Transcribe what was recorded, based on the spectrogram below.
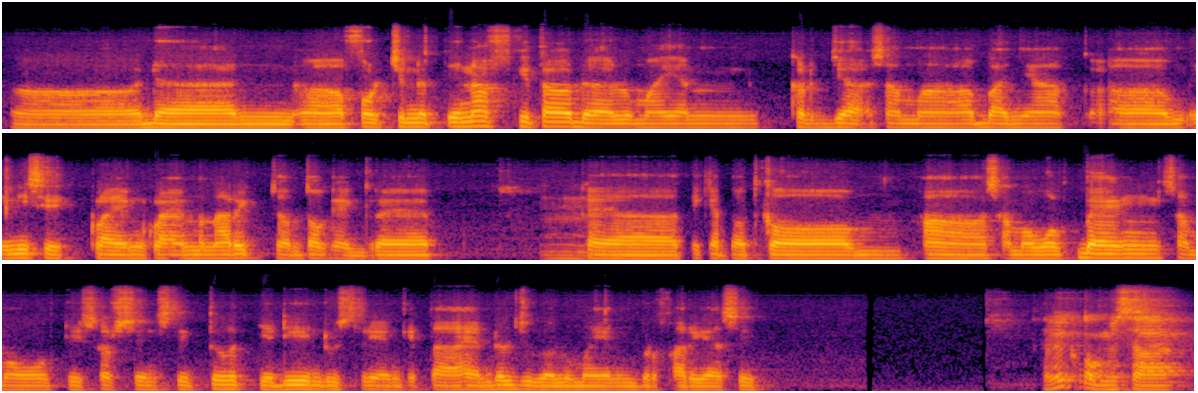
Uh, dan uh, fortunate enough kita udah lumayan kerja sama banyak um, ini sih klien-klien menarik contoh kayak Grab, hmm. kayak tiket.com, uh, sama World Bank, sama World Resource Institute. Jadi industri yang kita handle juga lumayan bervariasi. Tapi kalau misal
